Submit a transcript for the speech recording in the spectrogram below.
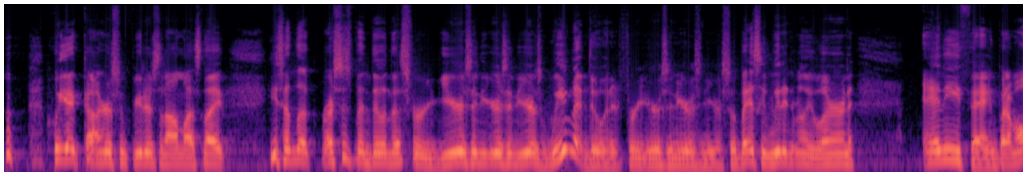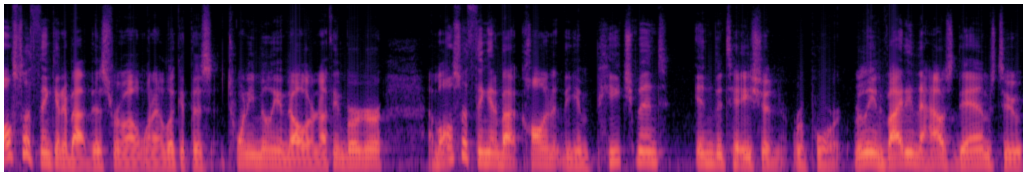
we had Congressman Peterson on last night. He said, look, Russia's been doing this for years and years and years. We've been doing it for years and years and years. So basically, we didn't really learn anything. But I'm also thinking about this remote when I look at this $20 million nothing burger. I'm also thinking about calling it the impeachment invitation report, really inviting the House Dems to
